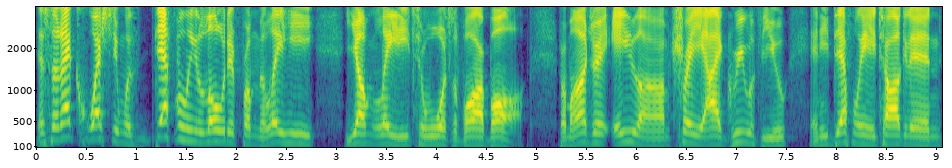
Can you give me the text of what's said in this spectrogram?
And so that question was definitely loaded from the Leahy young lady towards LeVar Ball. From Andre Elam, Trey, I agree with you, and he definitely ain't targeting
